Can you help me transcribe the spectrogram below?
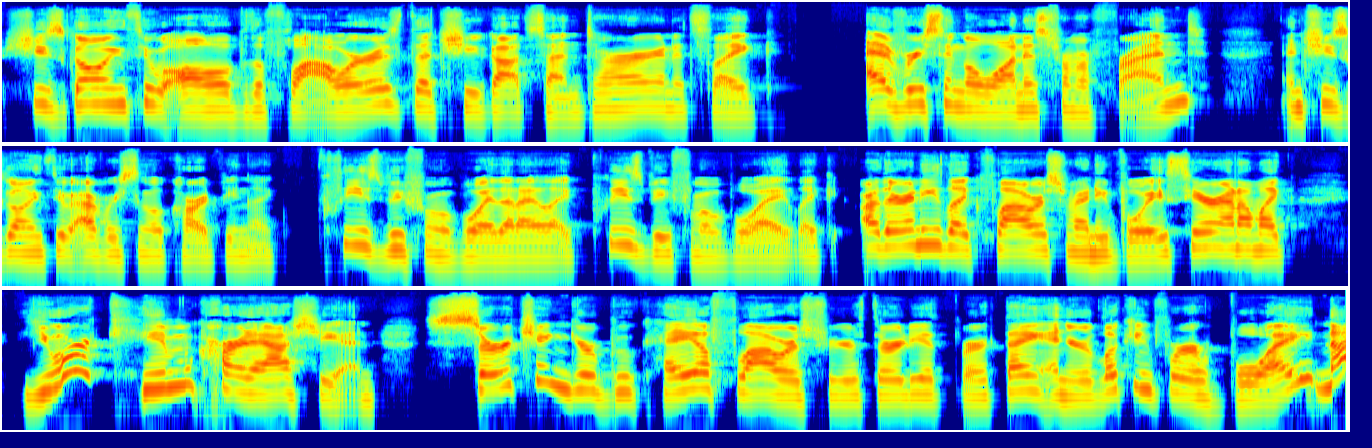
she's going through all of the flowers that she got sent to her. And it's like, every single one is from a friend and she's going through every single card being like please be from a boy that i like please be from a boy like are there any like flowers from any boys here and i'm like you're Kim Kardashian searching your bouquet of flowers for your 30th birthday and you're looking for a boy, not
